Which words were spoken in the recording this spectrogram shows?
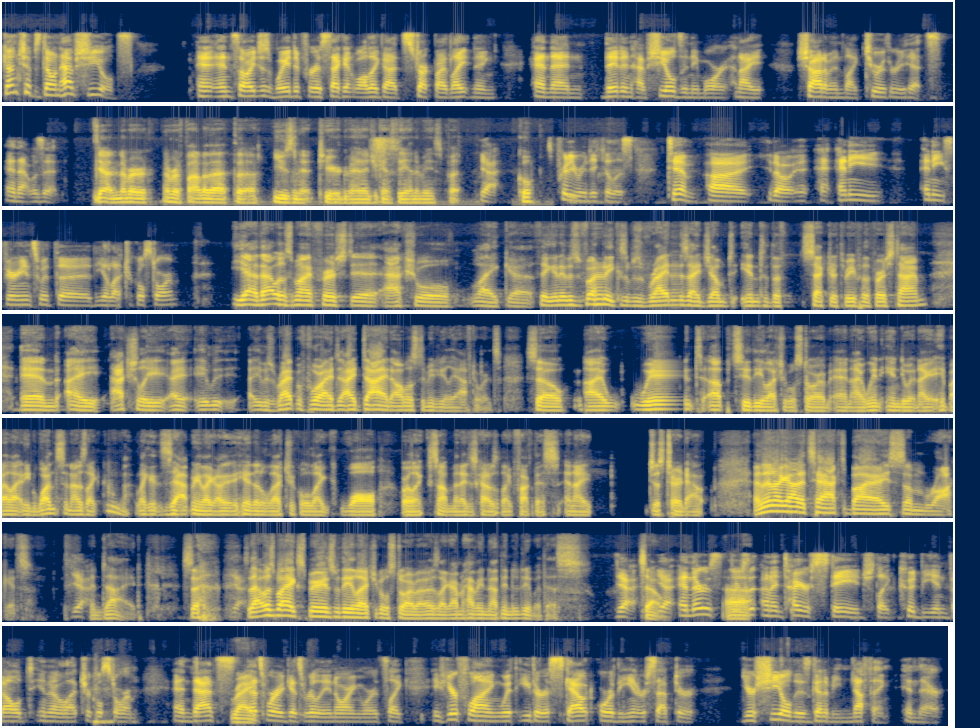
Gunships don't have shields. And, and so I just waited for a second while they got struck by lightning, and then they didn't have shields anymore, and I shot him in like two or three hits, and that was it. yeah, never never thought of that uh, using it to your advantage against the enemies. But Yeah. cool. It's pretty ridiculous. Tim, uh, you know, any any experience with the the electrical storm? Yeah, that was my first uh, actual like uh, thing, and it was funny because it was right as I jumped into the sector three for the first time, and I actually I, it was it was right before I, I died almost immediately afterwards. So I went up to the electrical storm and I went into it and I got hit by lightning once, and I was like like it zapped me like I hit an electrical like wall or like something, and I just kind of was like fuck this, and I just turned out, and then I got attacked by some rockets, Yeah. and died. So, Yeah. so that was my experience with the electrical storm. I was like, I'm having nothing to do with this. Yeah, So, yeah, and there's there's uh, an entire stage like could be enveloped in an electrical storm, and that's Right. that's where it gets really annoying. Where it's like if you're flying with either a scout or the interceptor, your shield is going to be nothing in there,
